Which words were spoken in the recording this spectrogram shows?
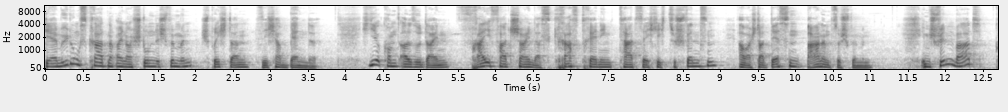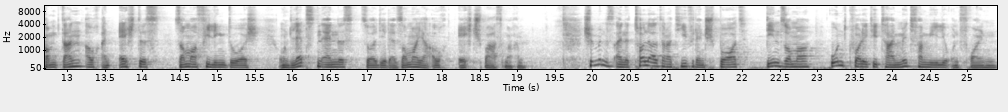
Der Ermüdungsgrad nach einer Stunde Schwimmen spricht dann sicher Bände. Hier kommt also dein Freifahrtschein, das Krafttraining tatsächlich zu schwänzen, aber stattdessen Bahnen zu schwimmen. Im Schwimmbad kommt dann auch ein echtes Sommerfeeling durch und letzten Endes soll dir der Sommer ja auch echt Spaß machen. Schwimmen ist eine tolle Alternative den Sport, den Sommer und Quality Time mit Familie und Freunden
